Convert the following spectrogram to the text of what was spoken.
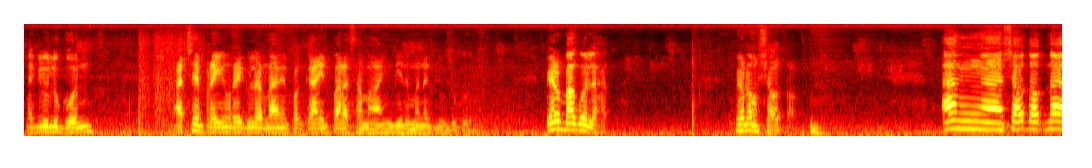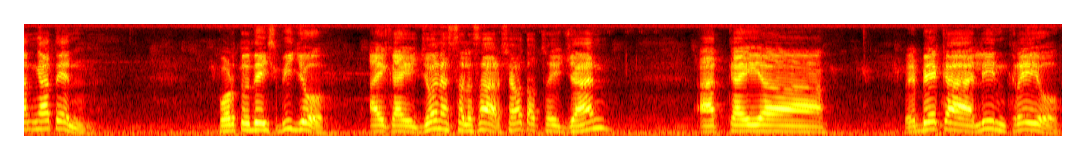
naglulugon at syempre yung regular namin pagkain para sa mga hindi naman naglulugon. Pero bago lahat, meron akong shoutout. Ang ah, shoutout na natin for today's video ay kay Jonas Salazar. Shoutout sa iyo dyan. At kay ah, Rebecca Lynn Creo.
